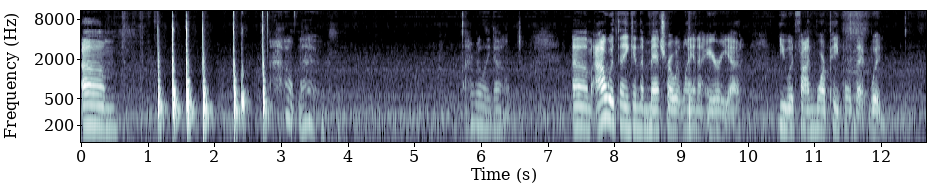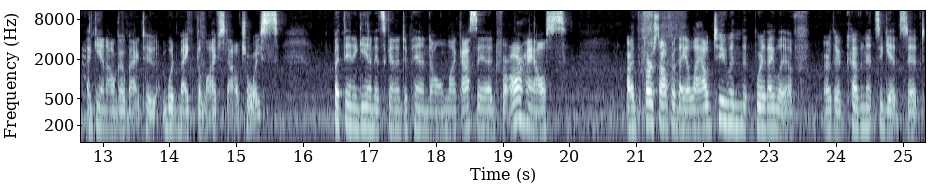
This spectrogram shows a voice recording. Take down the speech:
Um, I don't know. I really don't. Um, I would think in the metro Atlanta area, you would find more people that would, again, I'll go back to, would make the lifestyle choice. But then again, it's going to depend on, like I said, for our house, are the, first off, are they allowed to in the, where they live? Are there covenants against it?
